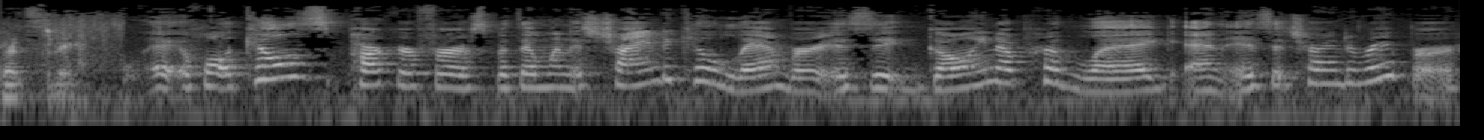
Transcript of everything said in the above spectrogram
Part three. It, well, it kills Parker first, but then when it's trying to kill Lambert, is it going up her leg and is it trying to rape her?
